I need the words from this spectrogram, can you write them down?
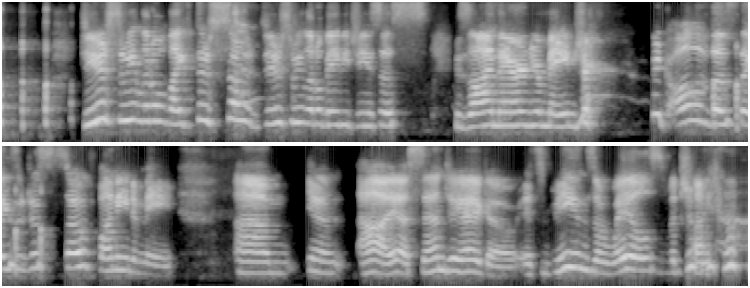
Dear sweet little like there's so dear sweet little baby jesus who's lying there in your manger. Like all of those things are just so funny to me um you know ah yeah san diego. It means a whale's vagina.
